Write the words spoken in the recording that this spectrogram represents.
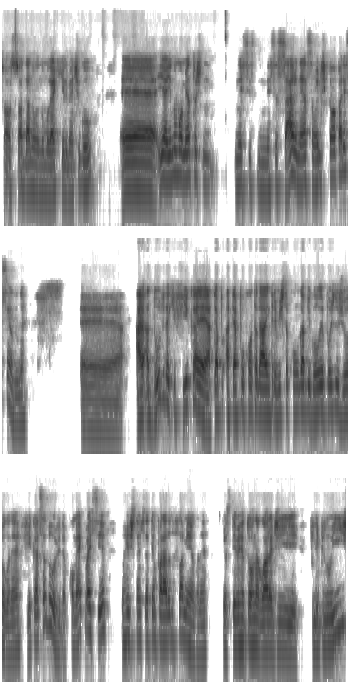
só, só dá no, no moleque que ele mete gol. É, e aí, no momento nesse, necessário, né? São eles que estão aparecendo, né? É, a, a, dúvida que fica é, até, até por conta da entrevista com o Gabigol depois do jogo, né? Fica essa dúvida. Como é que vai ser o restante da temporada do Flamengo, né? Você teve retorno agora de Felipe Luiz,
